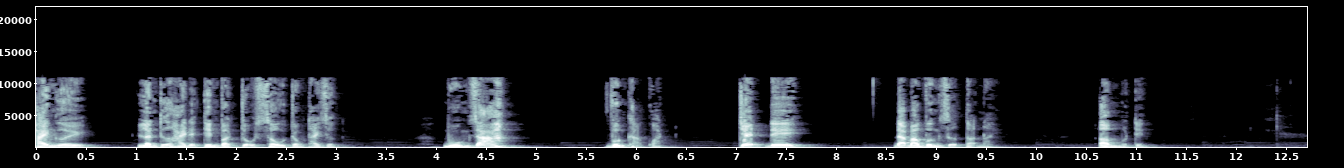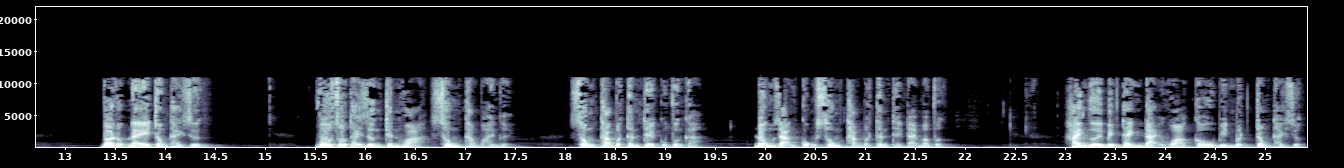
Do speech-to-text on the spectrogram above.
Hai người lần thứ hai để tiến vào chỗ sâu trong thái dược Buông ra! Vương Khả quát. Chết đi! Đại Ma Vương giữ tợn nói. Âm một tiếng. Vào lúc này trong Thái Dương, Vô số Thái Dương chân hỏa xông thẳng vào hai người, Xông thẳng vào thân thể của Vương Khả. Đồng dạng cũng xông thẳng vào thân thể Đại Ma Vương. Hai người biến thành đại hỏa cầu biến mất trong Thái Dương.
